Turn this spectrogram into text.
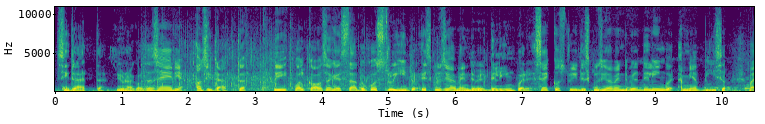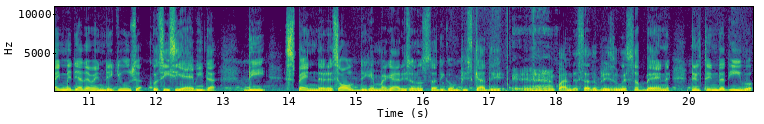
si tratta di una cosa seria o si tratta di qualcosa che è stato costruito esclusivamente per delinquere. Se è costruito esclusivamente per delinquere, a mio avviso, va immediatamente chiusa, così si evita di spendere soldi che magari sono stati confiscati eh, quando è stato preso questo bene nel tentativo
